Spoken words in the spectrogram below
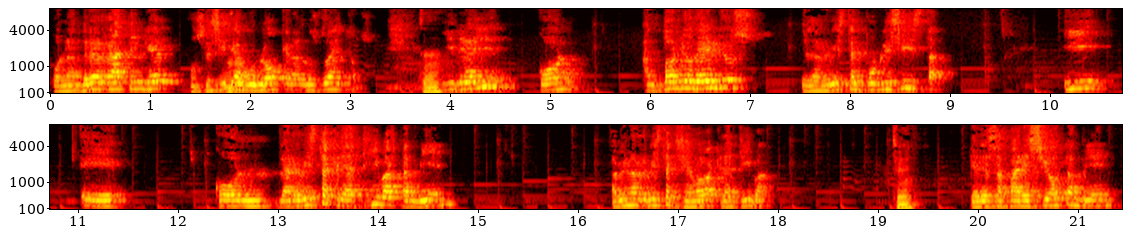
con Andrés Rattinger, con Cecilia. Buló, que eran los dueños, Sí. y de ahí con Antonio Delius, de la revista El Publicista, y eh, con la revista Creativa también. Había una revista que se llamaba Creativa, Sí. que desapareció también.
